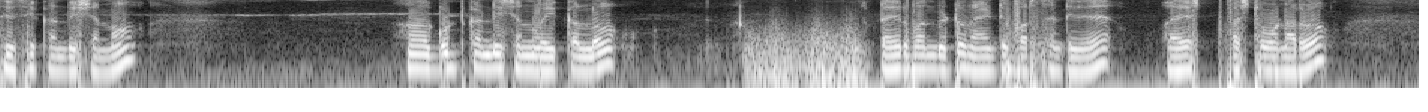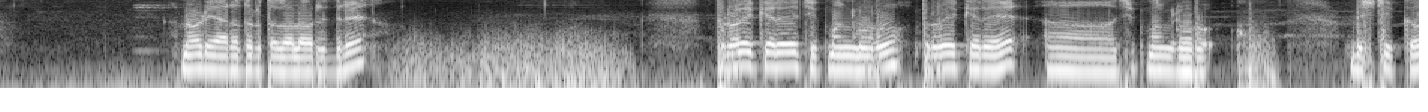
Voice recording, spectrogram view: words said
C C condition good condition vehicle tyre ಬಂದುಬಿಟ್ಟು ನೈಂಟಿ ಪರ್ಸೆಂಟ್ ಇದೆ. ಹೈಯೆಸ್ಟ್ ಫಸ್ಟ್ ಓನರು ನೋಡಿ ಯಾರಾದರೂ ತಗೊಳ್ಳೋರಿದ್ರೆ. ತುರುವೇಕೆರೆ ಚಿಕ್ಕಮಗಳೂರು ತುರುವೇಕೆರೆ ಚಿಕ್ಕಮಗಳೂರು ಡಿಸ್ಟಿಕ್ಕು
